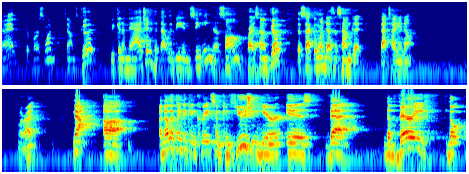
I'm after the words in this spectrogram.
right. The first one sounds good. We can imagine that that would be in singing in a song. Probably sound good. The second one doesn't sound good. That's how you know. All right. Now, uh, another thing that can create some confusion here is that the very the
